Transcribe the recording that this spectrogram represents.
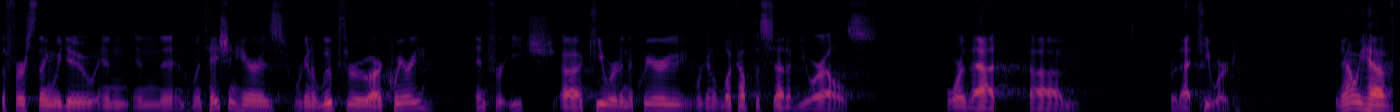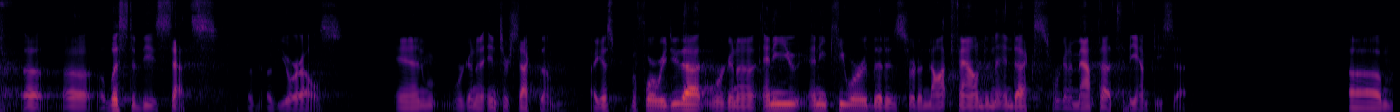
the first thing we do in, in the implementation here is we're going to loop through our query, and for each uh, keyword in the query, we're going to look up the set of URLs for that, um, for that keyword. So now we have a, a, a list of these sets of, of URLs, and we're going to intersect them. I guess before we do that, we're going to, any, any keyword that is sort of not found in the index, we're going to map that to the empty set. Um,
